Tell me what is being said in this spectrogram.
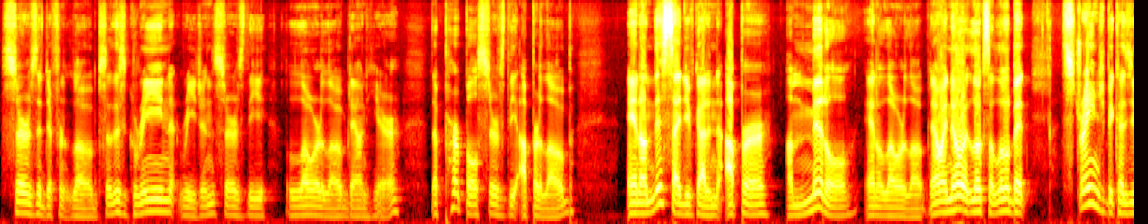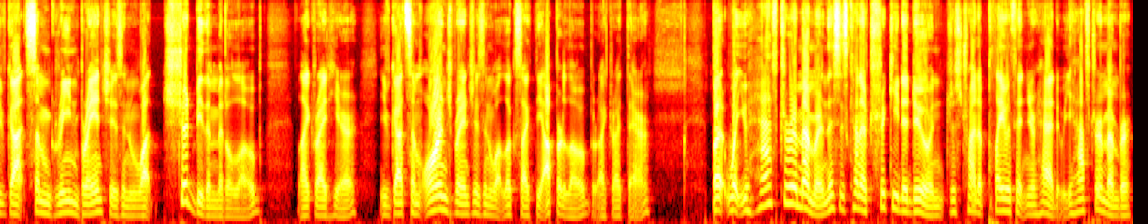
serves a different lobe. So this green region serves the lower lobe down here. The purple serves the upper lobe. And on this side, you've got an upper, a middle, and a lower lobe. Now, I know it looks a little bit strange because you've got some green branches in what should be the middle lobe like right here. You've got some orange branches in what looks like the upper lobe, like right there. But what you have to remember, and this is kind of tricky to do, and just try to play with it in your head, what you have to remember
